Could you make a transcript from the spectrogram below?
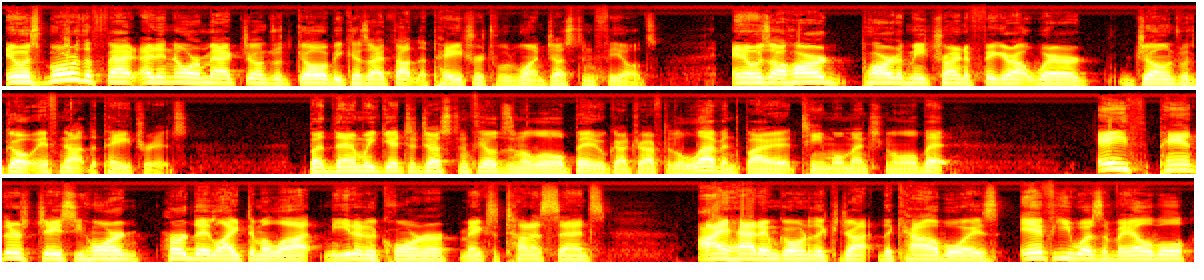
It was more the fact I didn't know where Mac Jones would go because I thought the Patriots would want Justin Fields. And it was a hard part of me trying to figure out where Jones would go, if not the Patriots. But then we get to Justin Fields in a little bit, who got drafted 11th by a team we'll mention a little bit. Eighth, Panthers, Jaycee Horn. Heard they liked him a lot. Needed a corner. Makes a ton of sense. I had him going to the, the Cowboys. If he was available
